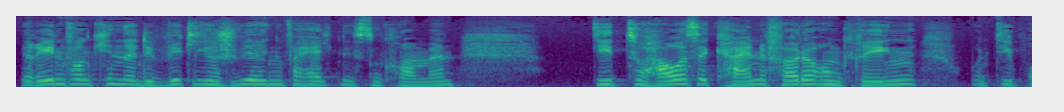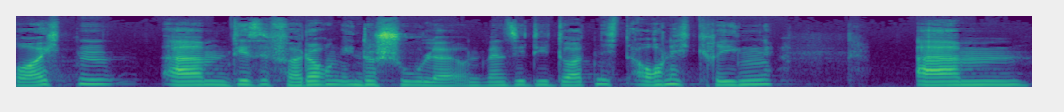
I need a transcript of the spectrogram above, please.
Wir reden von Kindern, die wirklich aus schwierigen Verhältnissen kommen, die zu Hause keine Förderung kriegen und die bräuchten ähm, diese Förderung in der Schule. Und wenn sie die dort nicht auch nicht kriegen, ähm,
